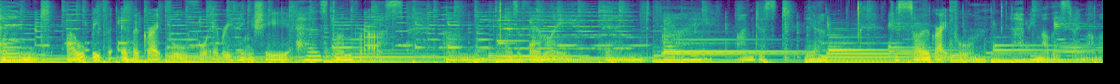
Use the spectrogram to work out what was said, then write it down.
and I will be forever grateful for everything she has done for us um, so grateful. Happy Mother's Day Mama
